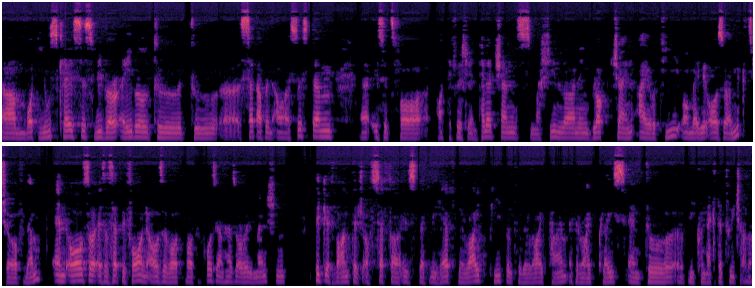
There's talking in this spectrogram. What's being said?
Um, what use cases we were able to to uh, set up in our system, uh, is it for artificial intelligence, machine learning, blockchain, IoT, or maybe also a mixture of them? And also, as I said before, and also what, what has already mentioned, big advantage of Sapphire is that we have the right people to the right time at the right place and to uh, be connected to each other.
